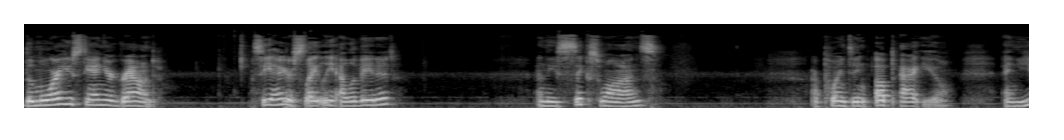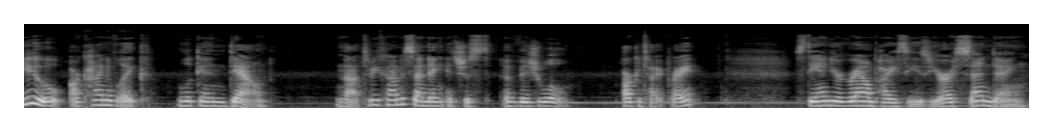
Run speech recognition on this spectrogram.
The more you stand your ground, see how you're slightly elevated? And these six wands are pointing up at you. And you are kind of like looking down. Not to be condescending, it's just a visual archetype, right? Stand your ground, Pisces. You're ascending.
